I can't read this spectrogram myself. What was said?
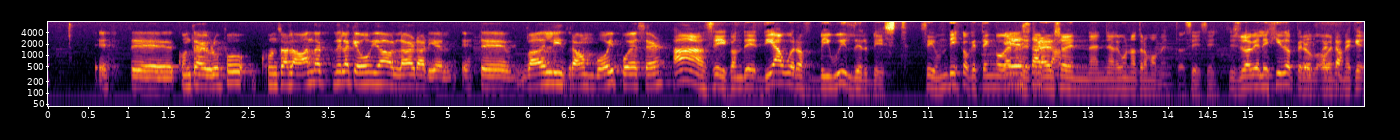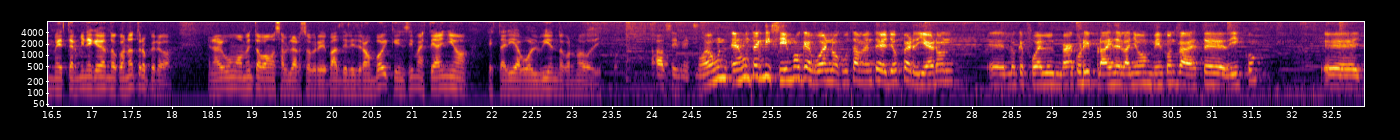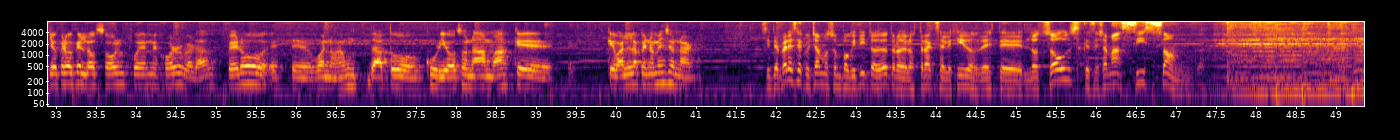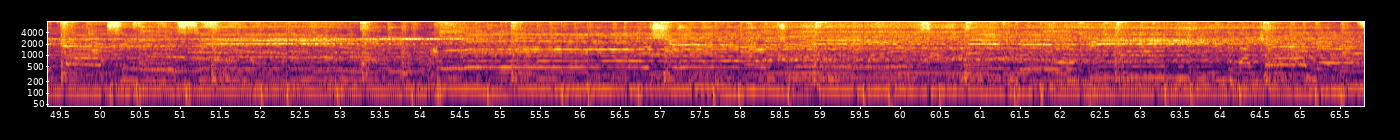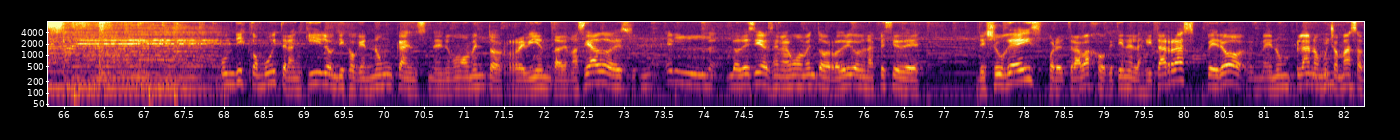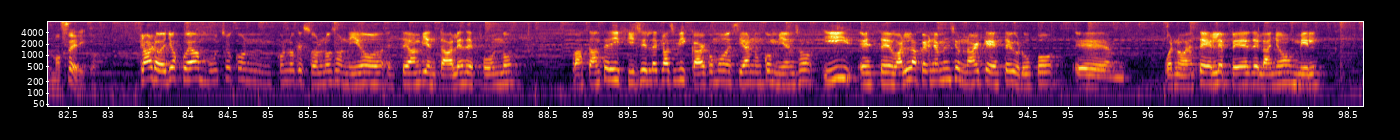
este, contra el grupo, contra la banda de la que vos ibas a hablar, Ariel. Este, Badly Drown Boy puede ser. Ah, sí, con The, The Hour of Bewilder Beast. Sí, un disco que tengo ganas de traer yo en, en algún otro momento. Sí, sí. Sí, yo lo había elegido, pero bueno, me, me terminé quedando con otro, pero en algún momento vamos a hablar sobre Delly Drown Boy, que encima este año estaría volviendo con nuevo disco. Así mismo. Es un, es un tecnicismo que, bueno, justamente ellos perdieron eh, lo que fue el Mercury Prize del año 2000 contra este disco. Eh, yo creo que Los Soul fue mejor, ¿verdad? Pero, este, bueno, es un dato curioso nada más que, que vale la pena mencionar. Si te parece, escuchamos un poquitito de otro de los tracks elegidos de este Lost Souls que se llama Sea Song. Un disco muy tranquilo, un disco que nunca en, en ningún momento revienta demasiado. Es, él lo decías en algún momento, Rodrigo, de una especie de, de shoegaze por el trabajo que tienen las guitarras, pero en un plano mucho más atmosférico. Claro, ellos juegan mucho con, con lo que son los sonidos este, ambientales de fondo. Bastante difícil de clasificar, como decía en un comienzo. Y este, vale la pena mencionar que este grupo, eh, bueno, este LP del año 2000,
